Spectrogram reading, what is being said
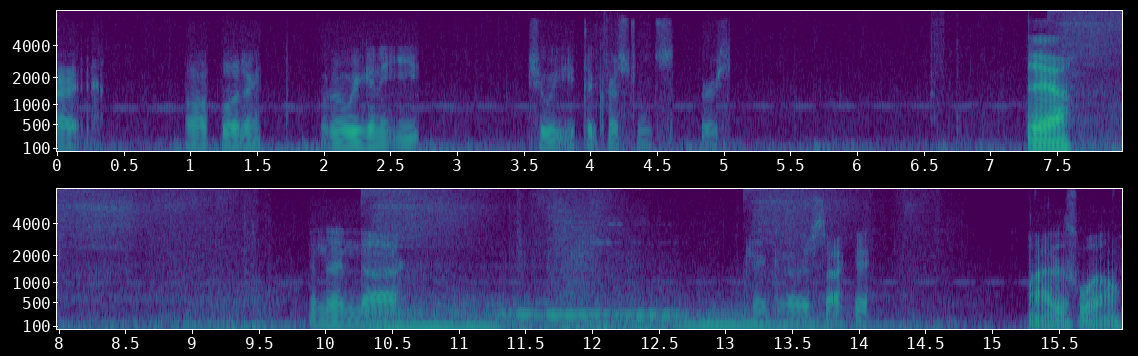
Alright. I'm uploading. What are we gonna eat? Should we eat the crystals first? Yeah. And then, uh... Drink another sake. Might as well.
